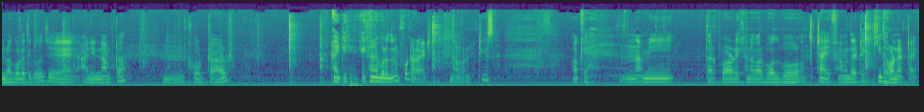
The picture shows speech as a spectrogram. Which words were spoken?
আমরা বলে দিব যে আইডির নামটা ফোটার আইডি। এখানে বলে দিলাম ফোটার আইডি নর্মালি ঠিক আছে? ওকে আমি তারপর এখানে আবার বলব টাইপ। আমাদের এটা কী ধরনের টাইপ?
